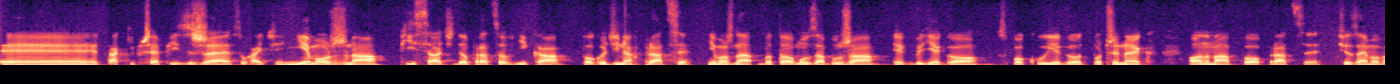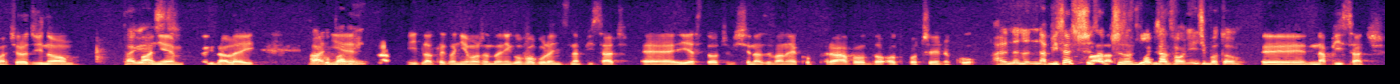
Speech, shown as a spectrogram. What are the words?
E, taki przepis, że słuchajcie, nie można pisać do pracownika po godzinach pracy. Nie można, bo to mu zaburza jakby jego spokój, jego odpoczynek. On ma po pracy się zajmować rodziną, Tak jest. paniem i tak dalej, a nie i dlatego nie można do niego w ogóle nic napisać. E, Jest to oczywiście nazywane jako prawo do odpoczynku. Ale napisać czy, czy zadzwonić, zadzwonić, bo to E, Napisać.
